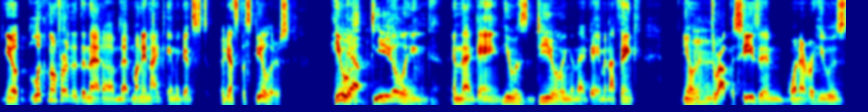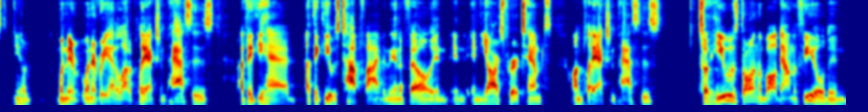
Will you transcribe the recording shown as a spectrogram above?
you know look no further than that um that Monday night game against against the Steelers. He was Yep. dealing in that game. He was dealing in that game, and I think you know Mhm. throughout the season, whenever he was you know whenever whenever he had a lot of play action passes, I think he had I think he was top five in the NFL in in, in yards per attempt on play action passes. So he was throwing the ball down the field, and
